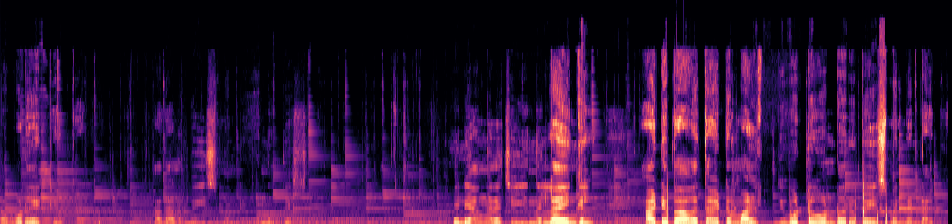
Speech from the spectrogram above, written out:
കബോർഡ് കയറ്റി വെക്കുക. അതാണ് ബേസ്മെന്റ് എന്ന് ഉദ്ദേശിച്ചത്. ഇനി അങ്ങനെ ചെയ്യുന്നില്ല എങ്കിൽ അടിഭാഗത്തായിട്ട് മൾട്ടിവുഡ് കൊണ്ടൊരു ബേസ്മെന്റ് ഉണ്ടാക്കുക.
